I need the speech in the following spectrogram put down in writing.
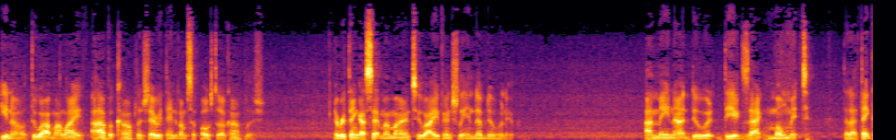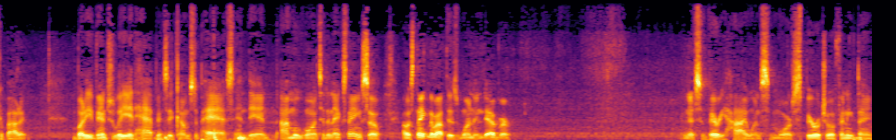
you know, throughout my life, I've accomplished everything that I'm supposed to accomplish. Everything I set my mind to, I eventually end up doing it. I may not do it the exact moment that I think about it, but eventually it happens, it comes to pass, and then I move on to the next thing. So I was thinking about this one endeavor, and it's a very high one, it's more spiritual, if anything.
